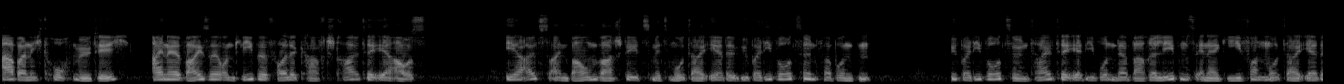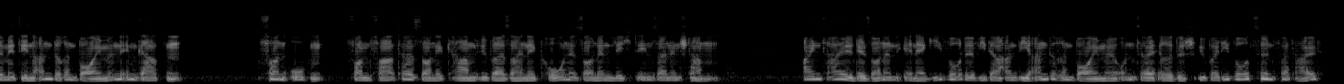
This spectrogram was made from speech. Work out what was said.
aber nicht hochmütig, eine weise und liebevolle Kraft strahlte er aus. Er als ein Baum war stets mit Mutter Erde über die Wurzeln verbunden. Über die Wurzeln teilte er die wunderbare Lebensenergie von Mutter Erde mit den anderen Bäumen im Garten. Von oben, von Vater Sonne kam über seine Krone Sonnenlicht in seinen Stamm. Ein Teil der Sonnenenergie wurde wieder an die anderen Bäume unterirdisch über die Wurzeln verteilt,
